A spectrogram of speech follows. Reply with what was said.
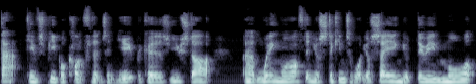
that gives people confidence in you because you start um, winning more often. You're sticking to what you're saying. You're doing more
